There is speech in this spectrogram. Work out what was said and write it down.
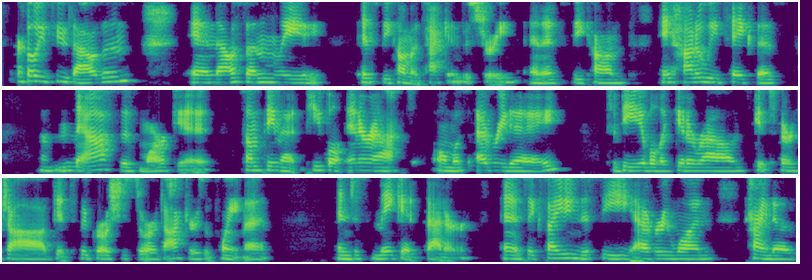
early 2000s. And now suddenly it's become a tech industry and it's become, hey, how do we take this massive market, something that people interact almost every day to be able to get around, get to their job, get to the grocery store, doctor's appointment, and just make it better. And it's exciting to see everyone kind of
